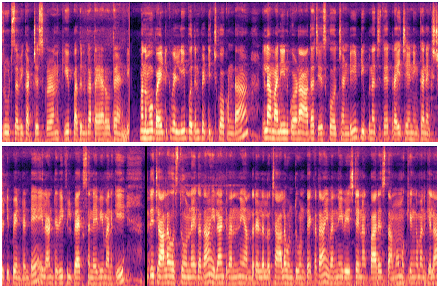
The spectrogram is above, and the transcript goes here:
ఫ్రూట్స్ అవి కట్ చేసుకోవడానికి పదునుగా తయారవుతాయండి. మనము బయటికి వెళ్ళి పొద్దున పెట్టించుకోకుండా ఇలా మనీని కూడా ఆదా చేసుకోవచ్చండి. టిప్ నచ్చితే ట్రై చేయండి. ఇంకా నెక్స్ట్ టిప్ ఏంటంటే ఇలాంటి రీఫిల్ బ్యాగ్స్ అనేవి మనకి అయితే చాలా వస్తూ ఉన్నాయి కదా. ఇలాంటివన్నీ అందరిళ్ళలో చాలా ఉంటూ ఉంటాయి కదా. ఇవన్నీ వేస్ట్ అయినా పారేస్తాము. ముఖ్యంగా మనకి ఇలా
